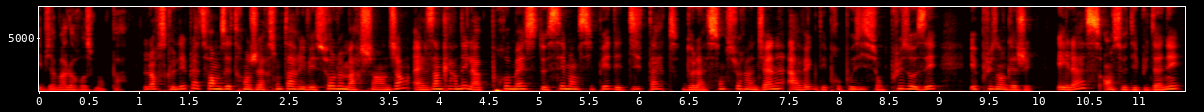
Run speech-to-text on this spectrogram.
eh bien malheureusement pas. Lorsque les plateformes étrangères sont arrivées sur le marché indien, elles incarnaient la promesse de s'émanciper des dictates de la censure indienne avec des propositions plus osées et plus engagées. Hélas, en ce début d'année,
